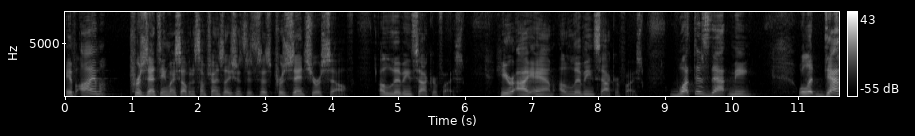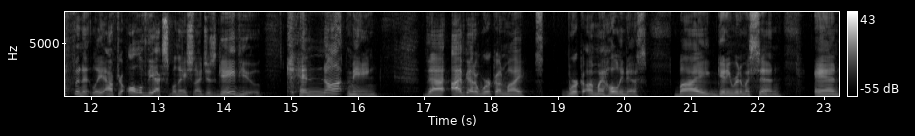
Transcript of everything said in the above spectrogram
If I'm presenting myself. And in some translations, it says, present yourself a living sacrifice. Here I am, a living sacrifice. What does that mean? Well, it definitely, after all of the explanation I just gave you, cannot mean that I've got to work on my work on my holiness by getting rid of my sin and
